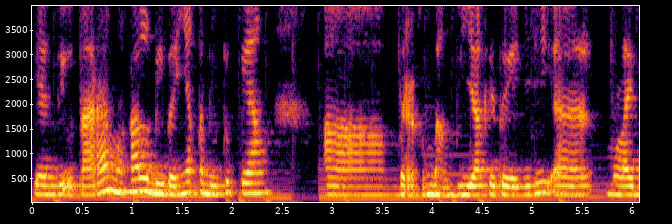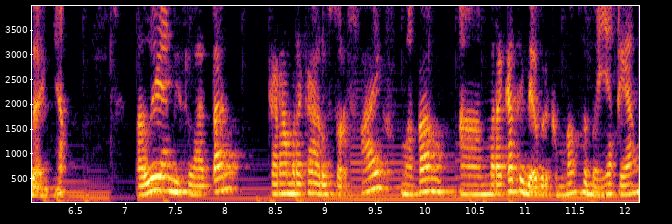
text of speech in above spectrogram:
yang di utara maka lebih banyak penduduk yang uh, berkembang biak gitu ya. Jadi uh, mulai banyak. Lalu yang di selatan karena mereka harus survive maka uh, mereka tidak berkembang sebanyak yang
